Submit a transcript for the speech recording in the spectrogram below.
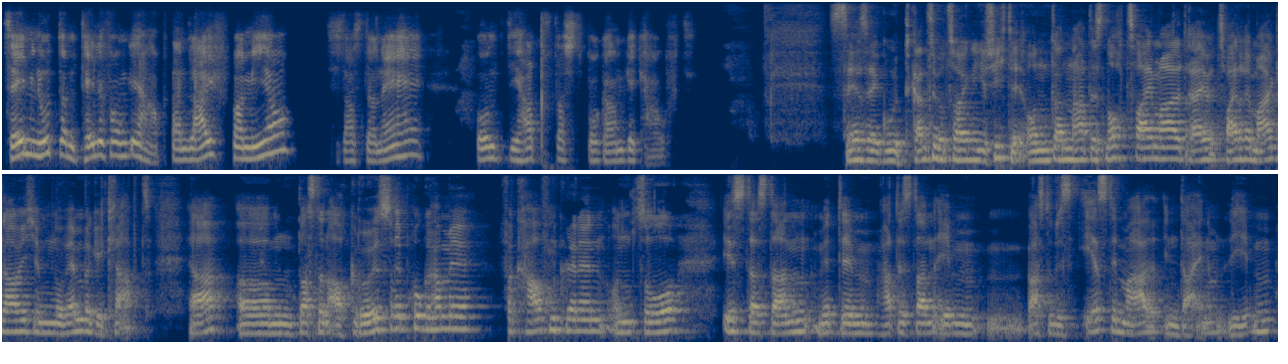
zehn Minuten am Telefon gehabt, dann live bei mir, sie ist aus der Nähe, und die hat das Programm gekauft. Sehr, sehr gut. Ganz überzeugende Geschichte. Und dann hat es noch zweimal, drei, zwei, drei Mal, glaube ich, im November geklappt. Ja, ähm, dass dann auch größere Programme verkaufen können und so ist das dann mit dem, hat es dann eben, warst du das erste Mal in deinem Leben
